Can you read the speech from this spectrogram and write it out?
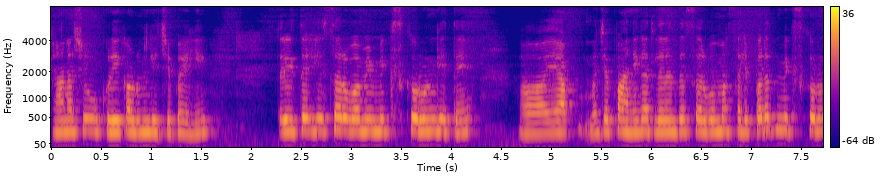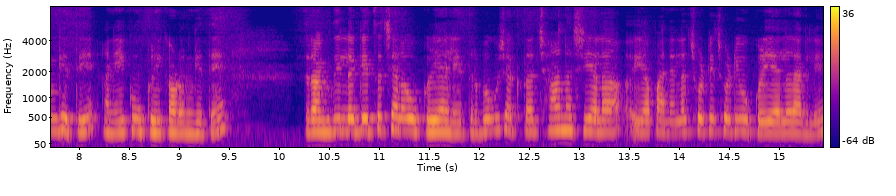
छान अशी उकळी काढून घ्यायची पहिली. तर इथं हे सर्व मी मिक्स करून घेते. या म्हणजे पाणी घातल्यानंतर सर्व मसाले परत मिक्स करून घेते आणि एक उकळी काढून घेते. तर अगदी लगेचच याला उकळी आली. तर बघू शकता छान अशी याला या पाण्याला छोटी छोटी उकळी यायला लागली.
